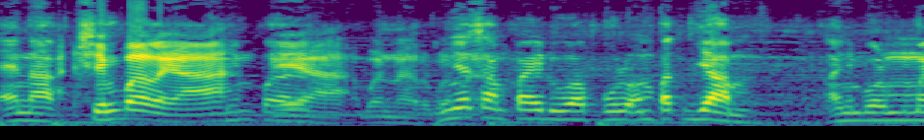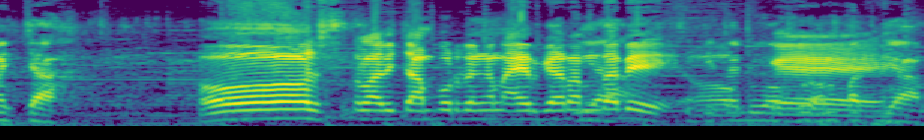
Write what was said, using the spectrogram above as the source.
enak. Simpel ya. Simpel. Iya, benar, Ini sampai 24 jam hanya boleh memecah. Oh, setelah dicampur dengan air garam Iya, tadi. Sekitar Oke. 24 jam.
